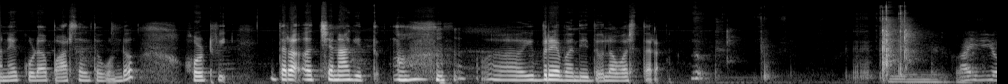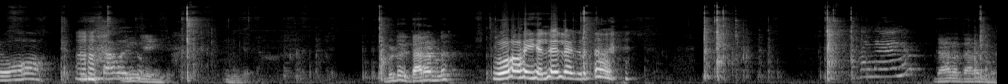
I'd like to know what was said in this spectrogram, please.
ಮನೆಗೆ ಕೂಡ ಪಾರ್ಸಲ್ ತೊಗೊಂಡು ಹೊರಟ್ವಿ. ಈ ಥರ ಚೆನ್ನಾಗಿತ್ತು. ಇಬ್ಬರೇ ಬಂದಿದ್ದು ಲವರ್ಸ್ ಥರ ಅಯ್ಯೋ ಬಿಡು ದಾರ ಬಿಡು. ಓ ಎಲ್ಲೆಲ್ಲ ಇರ್ತಾವೆ. ದಾರ ದಾರ ಬಿಡು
